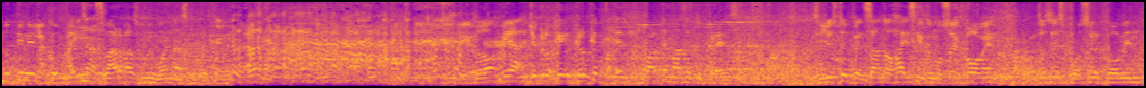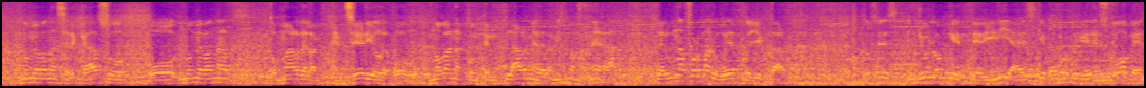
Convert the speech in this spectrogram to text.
no, tiene la Hay unas barbas muy buenas. no, mira, yo creo que, creo que es parte más de tu creencia. Si yo estoy pensando, ay, es que como soy joven, entonces por ser joven no me van a hacer caso o no me van a tomar de la, en serio o no van a contemplarme de la misma manera, de alguna forma lo voy a proyectar. Entonces, yo lo que te diría es que porque eres joven,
